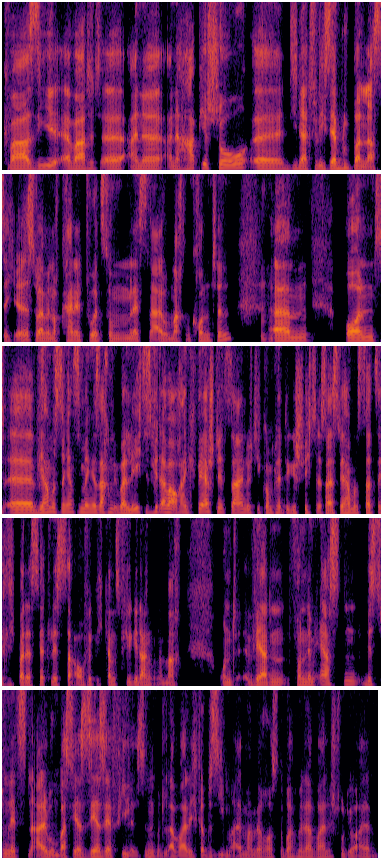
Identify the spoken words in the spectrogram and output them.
quasi erwartet äh, eine, eine Harpier-Show, äh, die natürlich sehr blutbahnlastig ist, weil wir noch keine Tour zum letzten Album machen konnten. Mhm. Ähm, und äh, wir haben uns eine ganze Menge Sachen überlegt. Es wird aber auch ein Querschnitt sein durch die komplette Geschichte. Das heißt, wir haben uns tatsächlich bei der Setliste auch wirklich ganz viel Gedanken gemacht und werden von dem ersten bis zum letzten Album, was ja sehr, sehr viele sind mittlerweile, ich glaube, sieben Alben haben wir rausgebracht mittlerweile, Studioalben,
